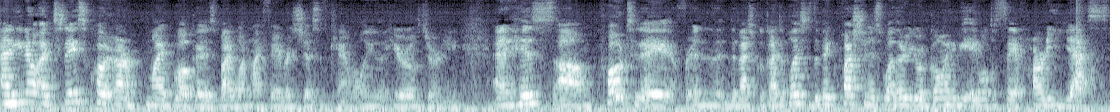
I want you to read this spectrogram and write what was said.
And you know uh, today's quote in our, my book is by one of my favorites joseph campbell you know the hero's journey. And his um, quote today in the, the magical guide to bliss is the big question is whether you're going to be able to say a hearty yes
